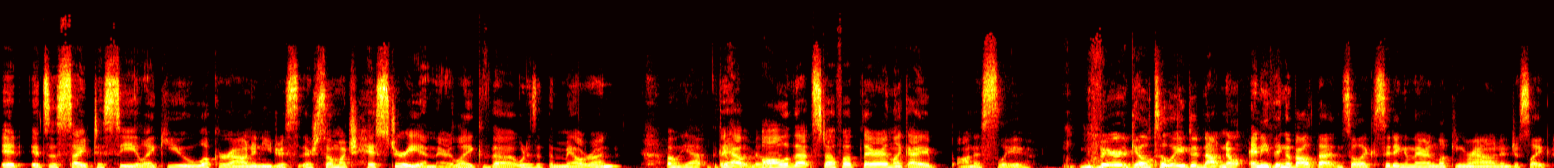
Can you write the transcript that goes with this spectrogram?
it it's a sight to see. Like you look around and you just there's so much history in there. Like the what is it, the mail run? Oh, yeah. The They have all of that stuff up there, and like I honestly very guiltily did not know anything about that, and so like sitting in there and looking around and just like,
